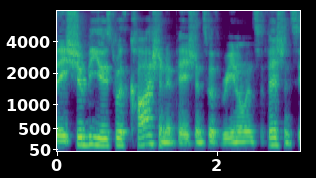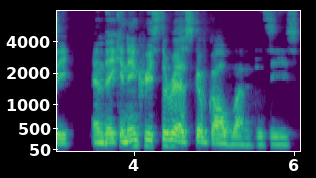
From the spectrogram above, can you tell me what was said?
They should be used with caution in patients with renal insufficiency, and they can increase the risk of gallbladder disease.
